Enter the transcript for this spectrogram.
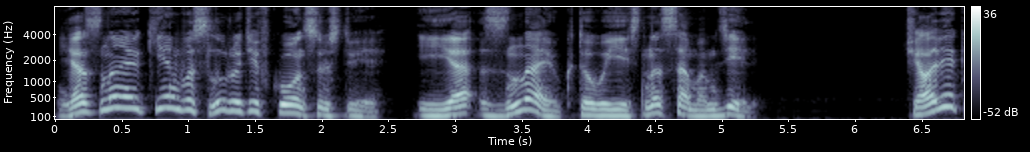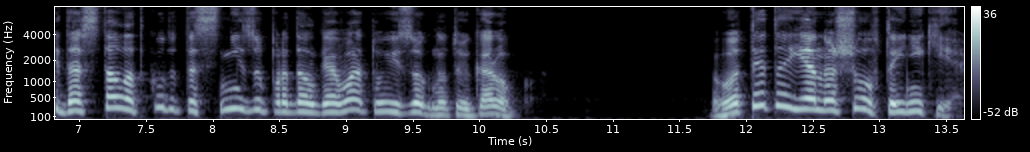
Я знаю, кем вы служите в консульстве, и я знаю, кто вы есть на самом деле. Человек достал откуда-то снизу продолговатую изогнутую коробку. Вот это я нашел в тайнике.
